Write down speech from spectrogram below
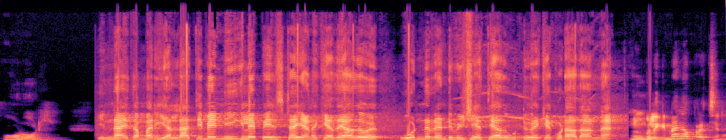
ஓடோடி. இன்னும் இந்த மாதிரி எல்லாத்தையுமே நீங்களே பேசிட்டா எனக்கு எதையாவது ஒன்று ரெண்டு விஷயத்தையாவது விட்டு வைக்க கூடாதான்னு உங்களுக்கு என்னங்க பிரச்சனை?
